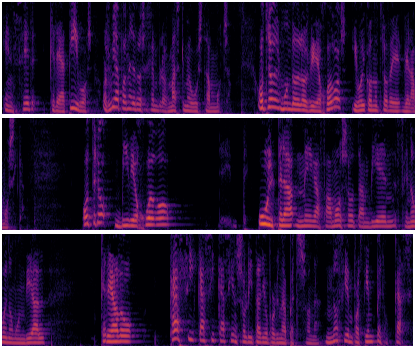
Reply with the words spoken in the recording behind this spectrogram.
en ser creativos. Os voy a poner dos ejemplos más que me gustan mucho. Otro del mundo de los videojuegos y voy con otro de, la música. Otro videojuego ultra mega famoso también, fenómeno mundial, creado casi, casi, casi en solitario por una persona. No 100%, pero casi.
